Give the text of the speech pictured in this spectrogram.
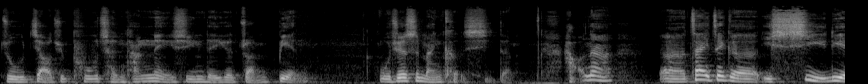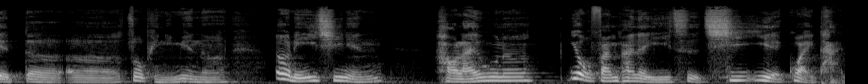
主角去铺陈他内心的一个转变。我觉得是蛮可惜的。好，那呃，在这个一系列的呃作品里面呢，二零一七年好莱坞呢又翻拍了一次《七夜怪谈》，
